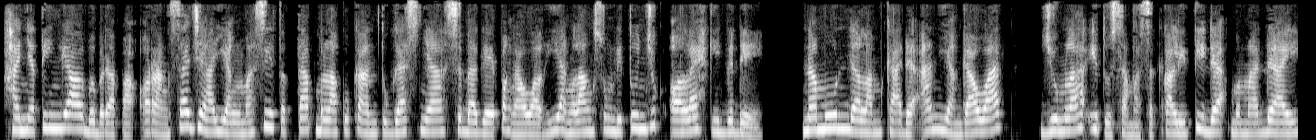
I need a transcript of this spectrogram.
Hanya tinggal beberapa orang saja yang masih tetap melakukan tugasnya sebagai pengawal yang langsung ditunjuk oleh Ki Gede. Namun dalam keadaan yang gawat, jumlah itu sama sekali tidak memadai,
